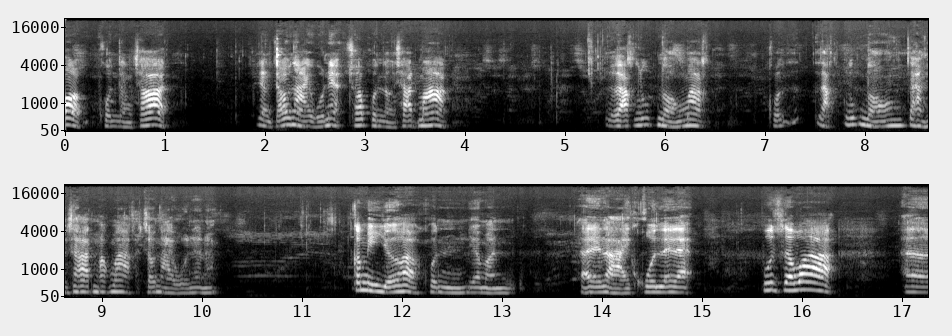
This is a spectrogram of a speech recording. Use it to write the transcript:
อบคนต่างชาติ อย่างเจ้านายโอเนี่ย ชอบคนต่างชาติมาก รักลูกน้องมากคนรักลูกน้องต่างชาติมากๆ เจ้านายโอเนี่ยนะก็มีเยอะค่ะ คนเยอรมันหลายๆคนเลยแหละ พูดซะว่าเอ่อ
